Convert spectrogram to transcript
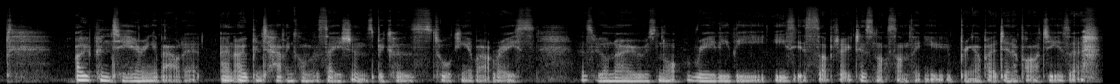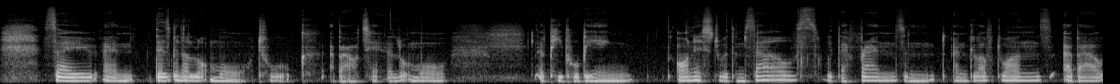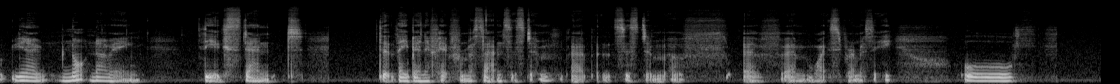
open to hearing about it and open to having conversations because talking about race, as we all know, is not really the easiest subject. It's not something you bring up at a dinner party, is it? So um, there's been a lot more talk about it, a lot more of people being honest with themselves, with their friends and, and loved ones about, you know, not knowing the extent that they benefit from a certain system, uh, system of of um, white supremacy, or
